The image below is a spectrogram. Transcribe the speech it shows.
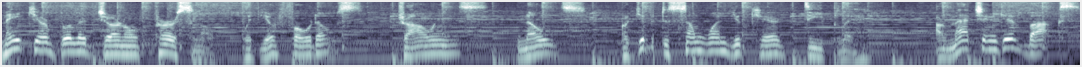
Make your bullet journal personal with your photos, drawings, notes, or give it to someone you care deeply. Our matching gift box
